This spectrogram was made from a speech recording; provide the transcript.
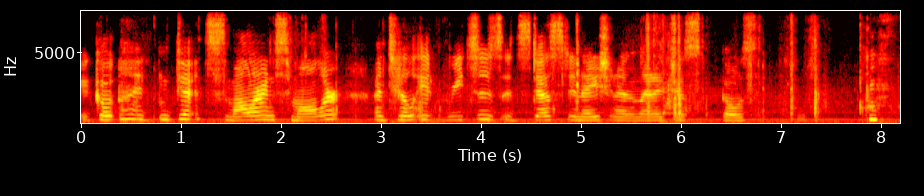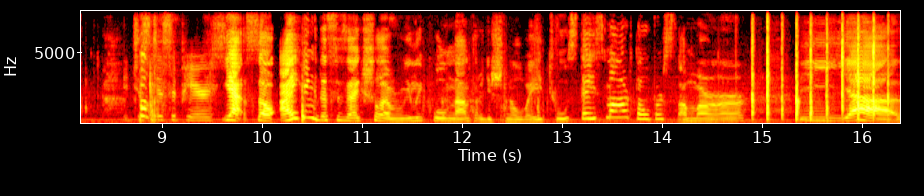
it go it gets smaller and smaller until it reaches its destination, and then it just goes. Poof. It just disappears. yeah so i think this is actually a really cool non-traditional way to stay smart over summer yes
